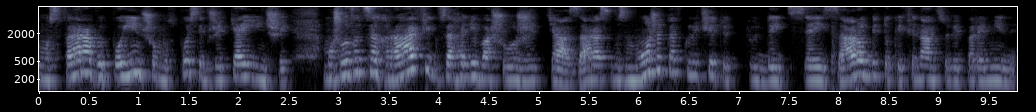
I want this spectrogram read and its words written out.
атмосфера, ви по-іншому, спосіб життя інший. Можливо, це графік взагалі вашого життя. Зараз ви зможете включити туди цей заробіток і фінансові переміни,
